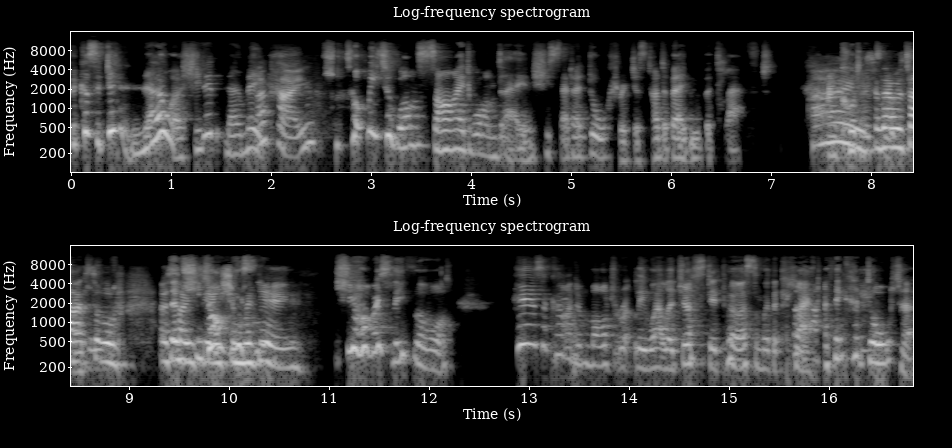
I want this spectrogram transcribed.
because I didn't know her. She didn't know me. Okay. She took me to one side one day and she said her daughter had just had a baby with a cleft. Oh, so there was that sort of association with you. She obviously thought, here's a kind of moderately well adjusted person with a cleft. I think her daughter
